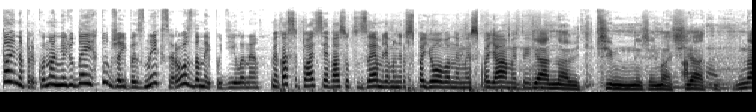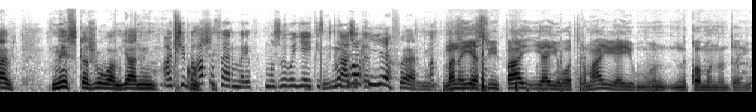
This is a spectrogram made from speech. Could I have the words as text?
Та й на переконання людей тут вже й без них все роздане й поділене. Яка ситуація у вас от з землями нерозпайованими, з паями? тими? Я навіть цим не займаюся. Я навіть не скажу вам, я не. А чи багато фермерів? Можливо, є якісь Ну, підкажете? трохи є фермі. У мене є свій пай, я його тримаю, я йому нікому не даю.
